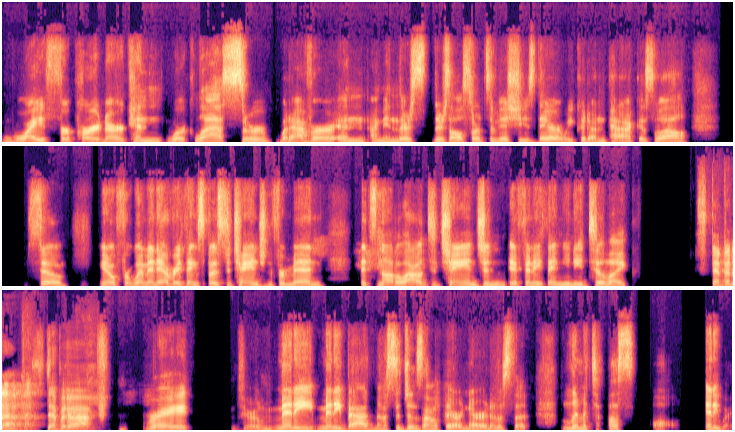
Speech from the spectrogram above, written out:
wife or partner can work less or whatever. And I mean, there's, there's all sorts of issues there we could unpack as well. So, you know, for women, everything's supposed to change. And for men, it's not allowed to change. And if anything, you need to like Step it up. Step it up. Right. There are many, many bad messages out there, narratives that limit us all. Anyway,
